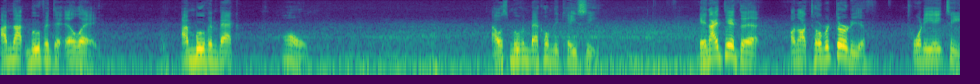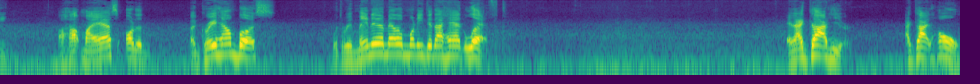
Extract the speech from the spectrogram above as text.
I'm not moving to LA. I'm moving back home. I was moving back home to KC. And I did that on October 30th, 2018. I hopped my ass on a, a Greyhound bus with the remaining amount of money that I had left. And I got here. I got home.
